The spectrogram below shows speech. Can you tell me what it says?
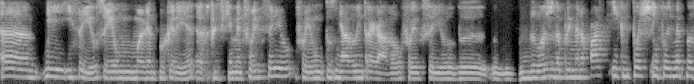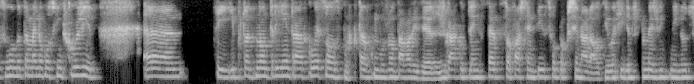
Uh, e, e, saiu, saiu uma grande porcaria. Uh, basicamente foi o que saiu. Foi um cozinhado intragável. Foi o que saiu de, de hoje, da primeira parte, e que depois, infelizmente, na segunda também não conseguimos corrigir. Uh, e, e, portanto não teria entrado com esse 11, porque tal como o João estava a dizer, jogar com o Tengsted só faz sentido se for para pressionar alto. E o Benfica nos primeiros 20 minutos,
